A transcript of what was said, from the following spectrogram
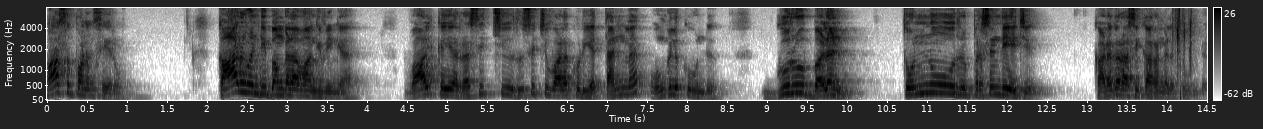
காசு பணம் சேரும். கார் வண்டி பங்களா வாங்குவீங்க. வாழ்க்கையை ரசித்து ருசித்து வாழக்கூடிய தன்மை உங்களுக்கு உண்டு. குரு பலன் தொண்ணூறு பர்சன்டேஜ் கடகராசிக்காரங்களுக்கு உண்டு.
